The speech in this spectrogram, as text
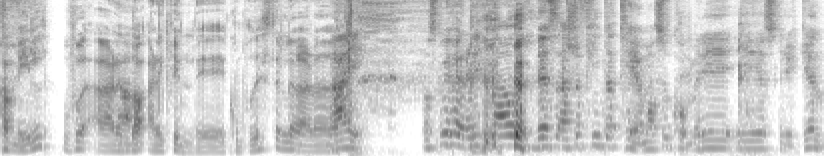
Camille? Hvorfor er, det, Ja. da, er det kvinnelig komponist, eller er det Nei. Nå skal vi høre litt av Det er så fint, det temaet som kommer i, i stryken.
